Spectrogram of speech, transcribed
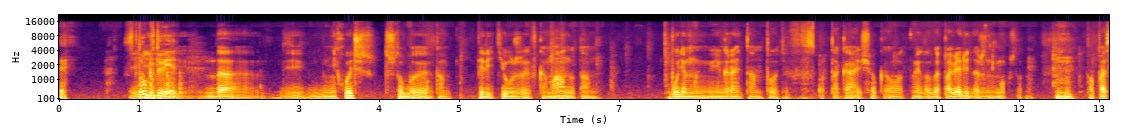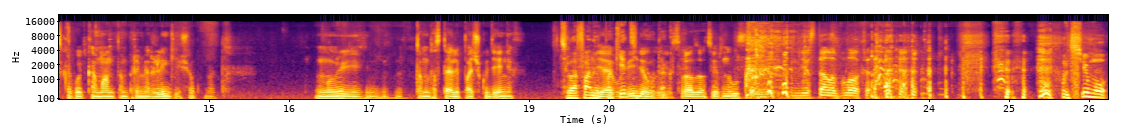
Стук в дверь. Да. Не хочешь, чтобы там перейти уже в команду, там будем играть там против Спартака, еще кого-то. Ну, я тогда поверить даже не мог, что попасть в какую-то команду, там, премьер-лиги, еще куда-то. Ну и там достали пачку денег. Целлофановый я пакет увидел тебе вот так? сразу отвернулся. Мне стало плохо. Почему?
